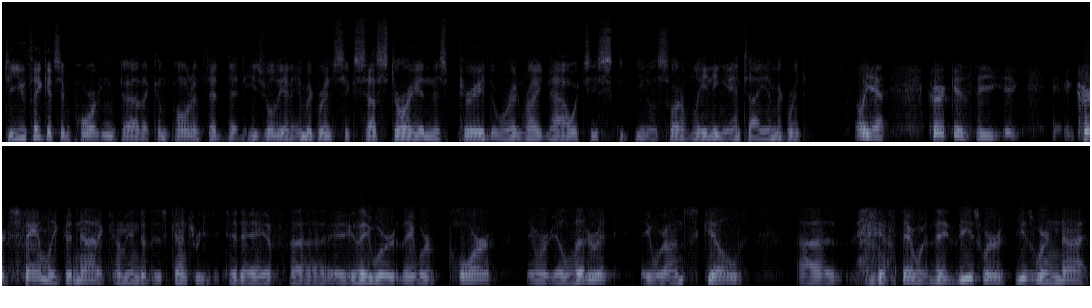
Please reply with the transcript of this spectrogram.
Do you think it's important uh, the component that, that he's really an immigrant success story in this period that we're in right now, which is you know sort of leaning anti-immigrant? Oh yeah, Kirk is the Kirk's family could not have come into this country today if uh, they were they were poor, they were illiterate, they were unskilled. Uh, there were they, these were these were not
